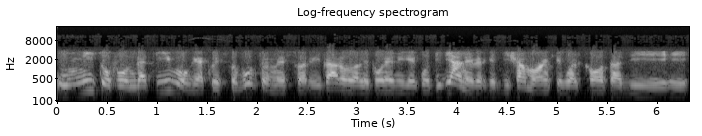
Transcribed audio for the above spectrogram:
un mito fondativo che a questo punto è messo a riparo dalle polemiche quotidiane perché diciamo anche qualcosa di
